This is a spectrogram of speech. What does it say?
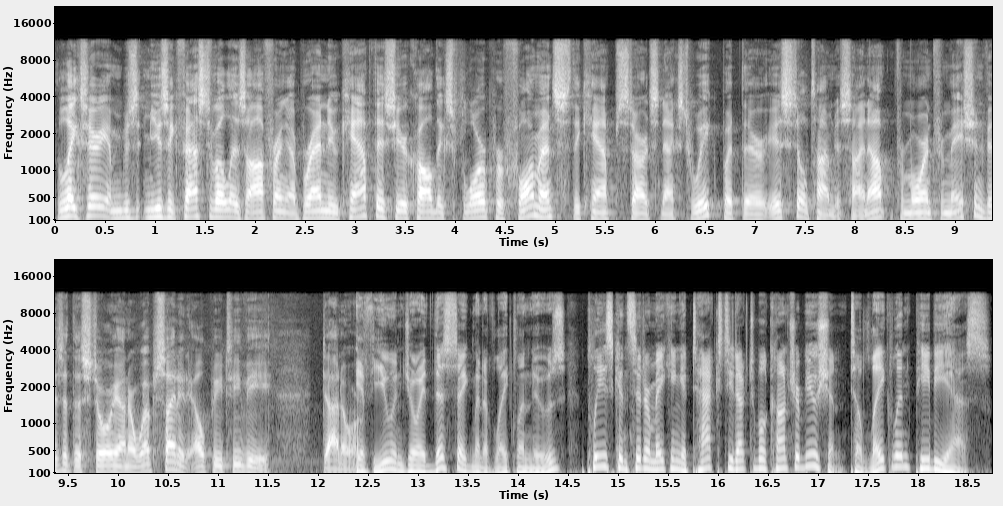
The Lakes Area Music Festival is offering a brand new camp this year called Explore Performance. The camp starts next week, but there is still time to sign up. For more information, visit the story on our website at If you enjoyed this segment of Lakeland News, please consider making a tax-deductible contribution to Lakeland PBS.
